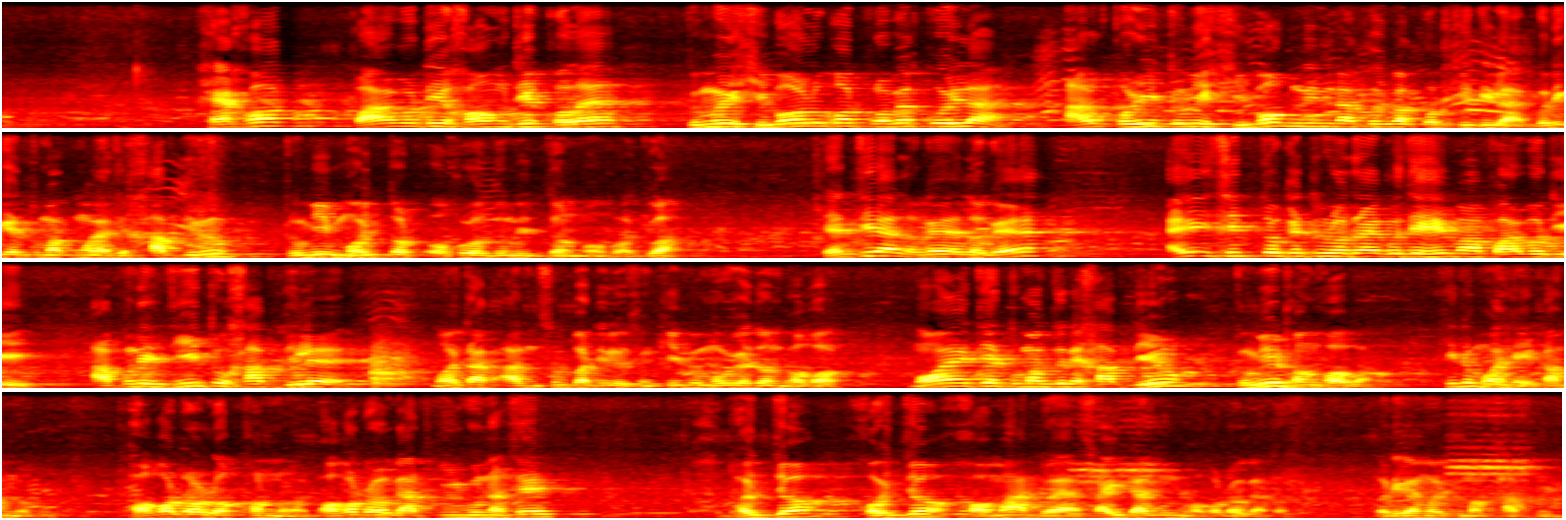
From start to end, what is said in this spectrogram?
শেষত পাৰ্বতী খং উঠি ক'লে তুমি শিৱৰ লোকত প্ৰৱেশ কৰিলা আৰু কৰি তুমি শিৱক নিন্দা কৰিবা ক'ত শিকিলা? গতিকে তোমাক মই আজি সাপ দিলোঁ তুমি মত্যত অসুৰজনীত জন্ম হোৱা। যোৱা। তেতিয়া লগে লগে এই চিত্ৰকেতু ৰজাই কৈছে হে মা পাৰ্বতী আপুনি যিটো সাপ দিলে মই তাক আঞ্চল পাতি লৈছোঁ কিন্তু ময়ো এজন ভকত। মই এতিয়া তোমাক যদি সাপ দিওঁ তুমিও ধ্বংস হ'বা। কিন্তু মই সেই কাম নকৰোঁ। ভকতৰ লক্ষণ নহয়। ভকতৰ গাত কি গুণ আছে? ধৈৰ্য সহ্য ক্ষমা দয়া চাৰিটা গুণ ভকতৰ গাত আছে। গতিকে মই তোমাক সাপ দিম।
